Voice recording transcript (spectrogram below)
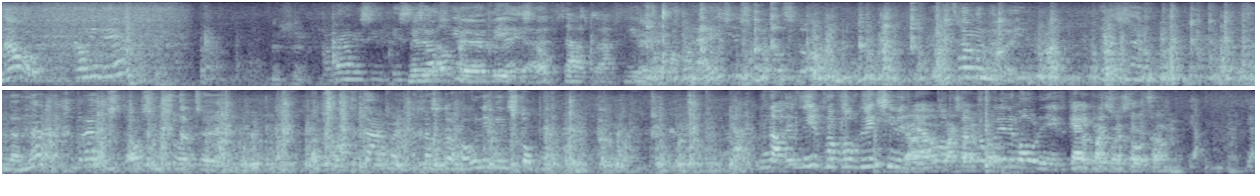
Nou, kan hij weer? Dus, eh, maar waarom is hij, is hij zelf elke week eh, hier? Nee. Eitjes, maar wat ze er ook doen. Dat hangen we erin. En daarna gebruiken ze het als een soort uh, opslagkamer. Dan gaan ze er honing in stoppen. Ja, nou, in ieder geval volgende week zien we het Ja, wel. dan Want we pakken zouden nog wel in de molen even kijken. pakken dat we wel samen. Ja, ja.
